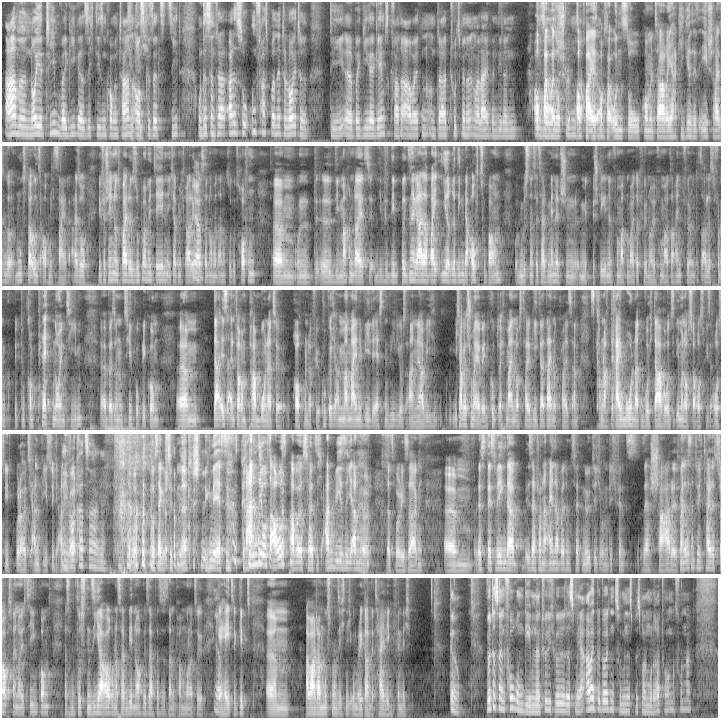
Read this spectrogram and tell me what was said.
arme neue Team bei Giga sich diesen Kommentaren Wirklich. ausgesetzt sieht. Und das sind halt alles so unfassbar nette Leute, die äh, bei Giga Games gerade arbeiten. Und da tut es mir dann immer leid, wenn die dann Auch bei, also, schlimmen auch, bei, auch bei uns so Kommentare, ja, Giga ist jetzt eh scheiße und so, muss bei uns auch nicht sein. Also wir verstehen uns beide super mit denen. Ich habe mich gerade Ja. gestern noch mit anderen so getroffen ähm, und äh, die machen da jetzt, die, die sind ja gerade dabei, ihre Dinge da aufzubauen und müssen das jetzt halt managen, mit bestehenden Formaten weiterführen, neue Formate einführen und das alles von mit einem komplett neuen Team äh, bei so einem Zielpublikum. Ähm, da ist einfach ein paar Monate, braucht man dafür. Guckt euch einmal meine Vi- ersten Videos an. Ja, wie ich ich habe es schon mal erwähnt, guckt euch meinen Nostalgiga Dino Crisis an. Es kam nach drei Monaten, wo ich da war und sieht immer noch so aus, wie es aussieht. Oder hört sich an, wie es sich Ich wollte anhört. gerade sagen, Aber Du hast ja geschnitten, ne? geschnitten. Nee, es sieht grandios aus, aber es hört sich an, wie es sich anhört. Das wollte ich sagen. Ähm, das, deswegen, da ist einfach eine Einarbeitungszeit nötig und ich finde es sehr schade. Ich meine, das ist natürlich Teil des Jobs, wenn ein neues Team kommt. Das wussten sie ja auch und das haben wir ihnen auch gesagt, dass es dann ein paar Monate Ja. Gehate gibt. Ähm, aber da muss man sich nicht unbedingt daran beteiligen, finde ich. genau. Wird es ein Forum geben? Natürlich würde das mehr Arbeit bedeuten, zumindest bis man Moderatoren gefunden hat.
